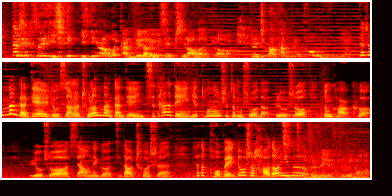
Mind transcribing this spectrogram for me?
但是所以已经已经让我感觉到有些疲劳了，你知道吧？就是知道他们这个套路是怎么样。但是漫改电影也就算了，除了漫改电影，其他的电影也通通是这么说的。比如说《敦刻尔克》，比如说像那个《极道车神》，它的口碑都是好到一个。车神也是特别好啊！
